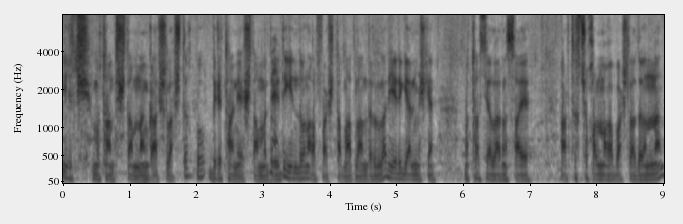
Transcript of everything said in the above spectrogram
ilk mutant ştamla qarşılaşdıq. Bu Britaniya ştamı deyildi. İndi onu alfa ştam adlandırırlar. Yeri gəlmişkən mutasiyaların sayı artıq çoxalmağa başladığından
